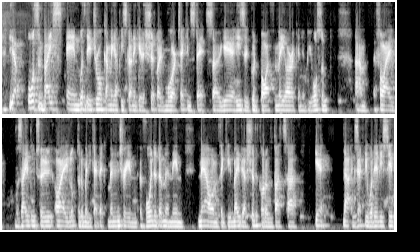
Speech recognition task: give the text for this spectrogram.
yep, awesome base, and with their draw coming up, he's going to get a shitload more attacking stats. So yeah, he's a good buy for me. I reckon it'd be awesome. Um, if I was able to, I looked at him when he came back from injury and avoided him, and then now I'm thinking maybe I should have got him. But uh, yeah, no, exactly what Eddy said.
